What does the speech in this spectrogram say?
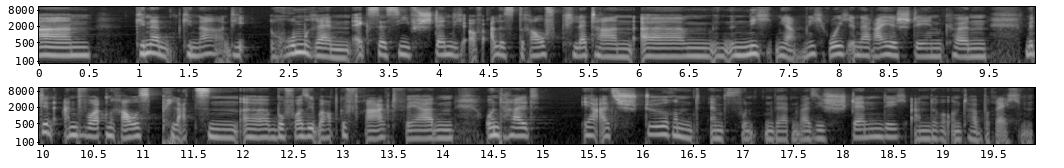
Ähm, Kinder, Kinder, die rumrennen, exzessiv ständig auf alles draufklettern, ähm, nicht, ja, nicht ruhig in der Reihe stehen können, mit den Antworten rausplatzen, äh, bevor sie überhaupt gefragt werden und halt eher als störend empfunden werden, weil sie ständig andere unterbrechen.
